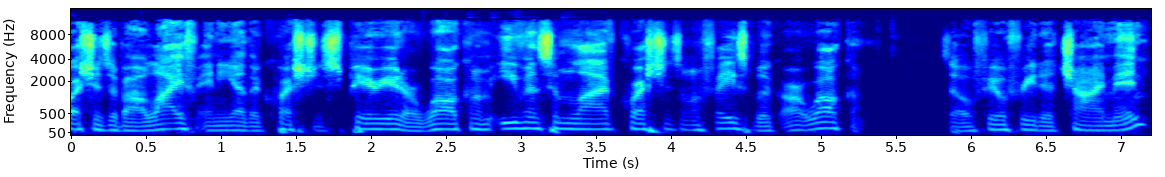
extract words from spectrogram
questions about life, any other questions, period, are welcome. Even some live questions on Facebook are welcome. So feel free to chime in.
